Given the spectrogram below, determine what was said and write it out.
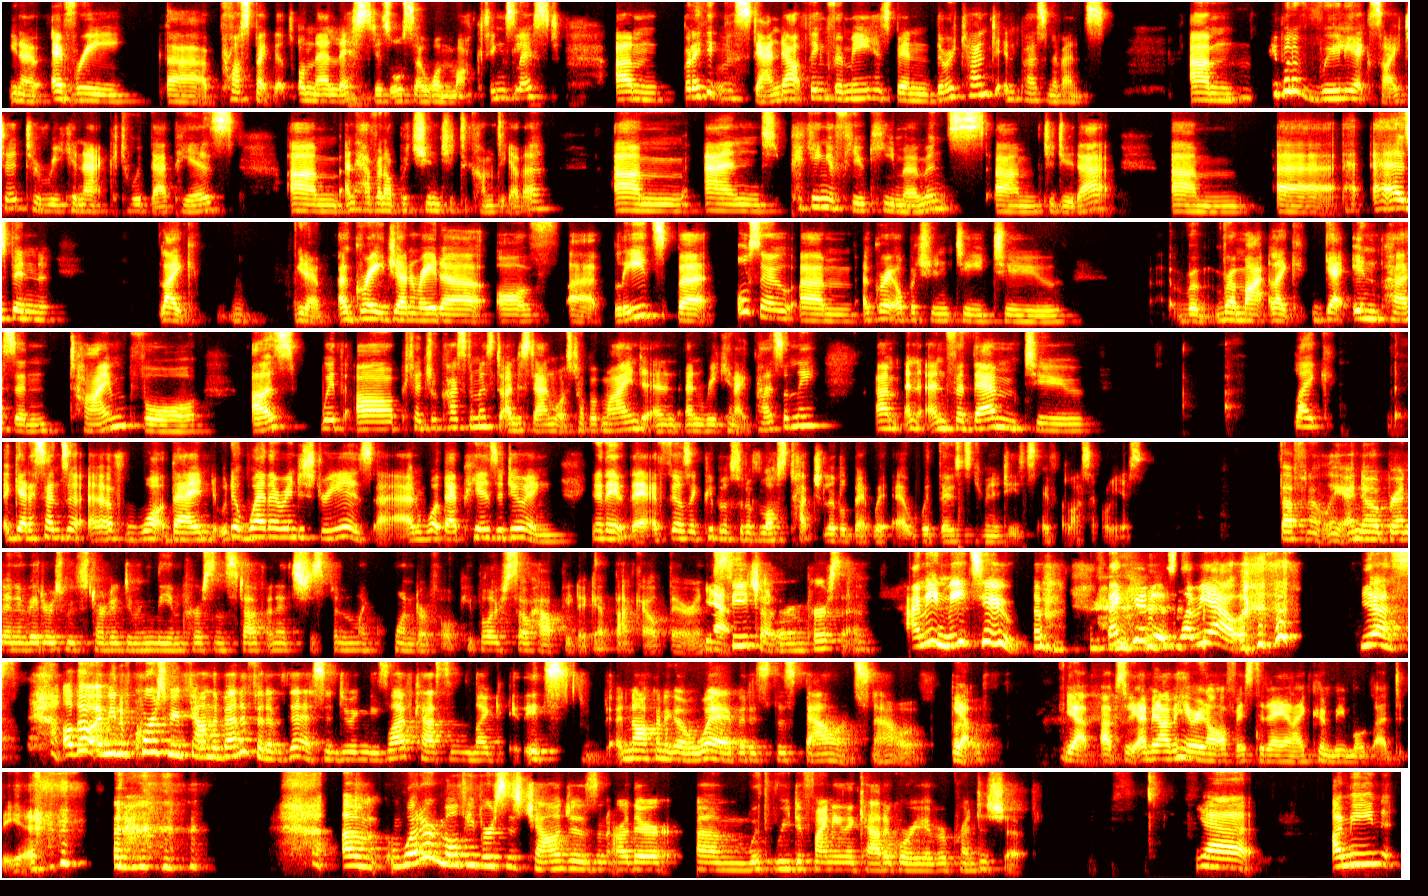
you know every uh, prospect that's on their list is also on marketing's list. Um, but i think the standout thing for me has been the return to in-person events. Um, mm-hmm. people are really excited to reconnect with their peers um, and have an opportunity to come together. Um, and picking a few key moments um, to do that um, uh, has been like you know a great generator of uh, leads but also a great opportunity to remind like get in person time for us with our potential customers to understand what's top of mind and, and reconnect personally. Um, and and for them to like get a sense of, of what their where their industry is and what their peers are doing. You know they, they, it feels like people have sort of lost touch a little bit with, with those communities over the last several years Definitely. I know brand innovators, we've started doing the in-person stuff and it's just been like wonderful. People are so happy to get back out there and yeah. see each other in person. I mean, me too. Thank goodness. Let me out. yes. Although, I mean, of course, we've found the benefit of this and doing these live casts and like it's not going to go away, but it's this balance now of both. Yeah. Yeah, absolutely. I mean, I'm here in office today and I couldn't be more glad to be here. um, what are multiverses challenges and are there um, with redefining the category of apprenticeship? Yeah, I mean,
